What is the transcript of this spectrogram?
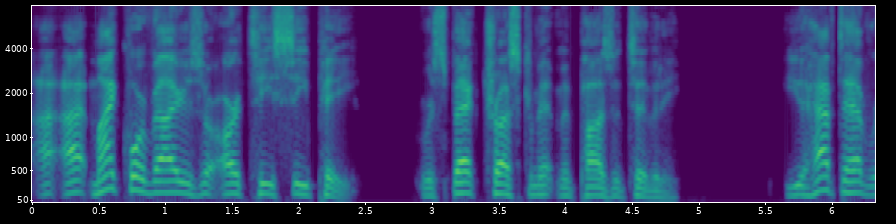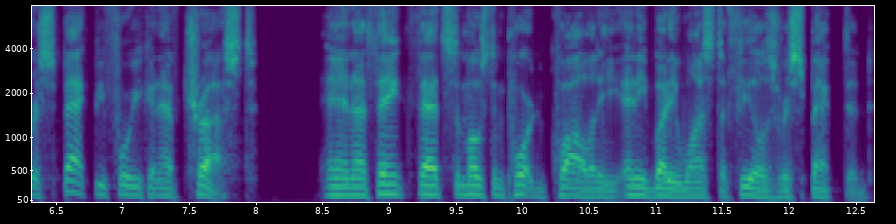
I, I, my core values are RTCP respect, trust, commitment, positivity. You have to have respect before you can have trust. And I think that's the most important quality anybody wants to feel is respected.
